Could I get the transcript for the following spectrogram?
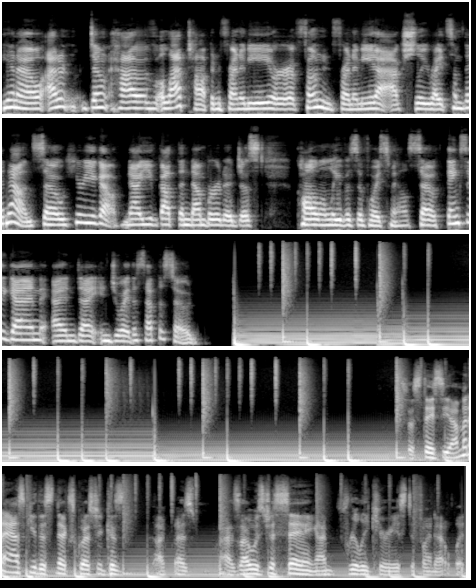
you know i don't don't have a laptop in front of me or a phone in front of me to actually write something down. So here you go. Now you've got the number to just call and leave us a voicemail. So thanks again and uh, enjoy this episode. So, Stacy, I'm going to ask you this next question because, as as I was just saying, I'm really curious to find out what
